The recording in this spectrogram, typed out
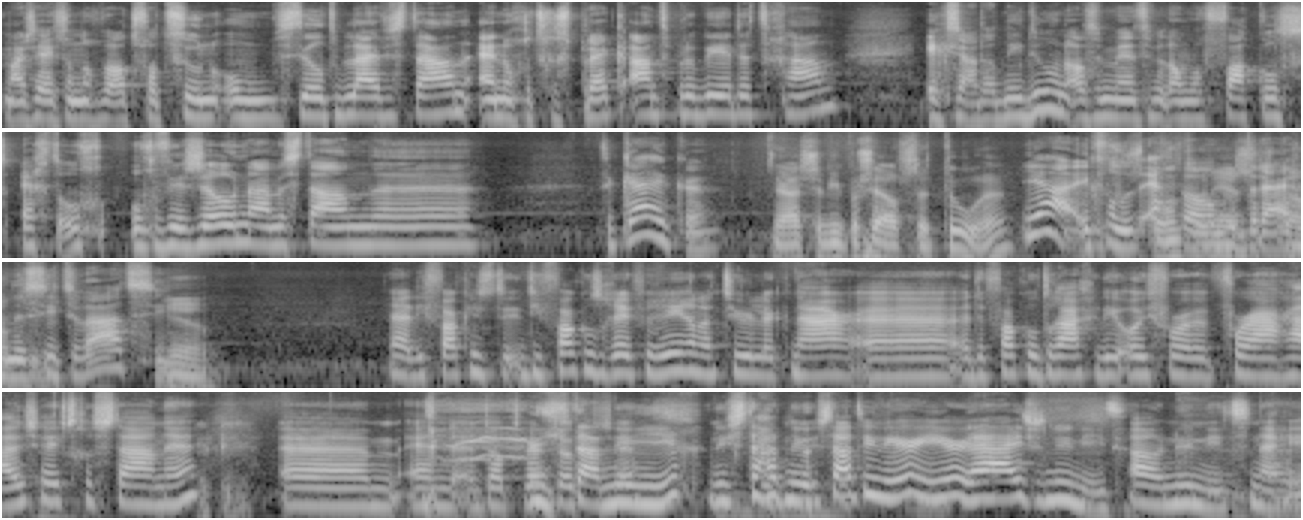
Maar ze heeft dan nog wel het fatsoen om stil te blijven staan en nog het gesprek aan te proberen te gaan. Ik zou dat niet doen als er mensen met allemaal fakkels echt onge- ongeveer zo naar me staan eh, te kijken. Ja, ze liep er zelfs naartoe, hè? Ja, ik vond het echt wel een bedreigende situatie. Ja. Ja, die, fakkels, die fakkels refereren natuurlijk naar eh, de fakkeldrager die ooit voor, voor haar huis heeft gestaan. Hè? Ehm, en dat werd Die ook staat nu hier. Die staat, nu, staat hij weer hier? Ja, hij is er nu niet. Oh, nu niet, nee.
